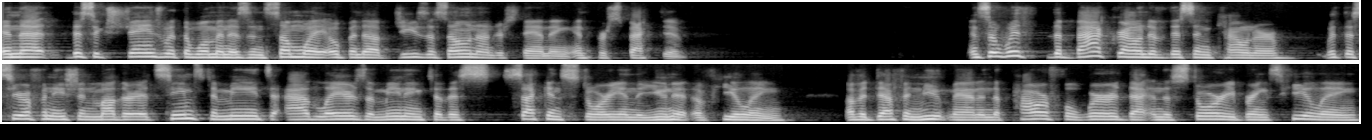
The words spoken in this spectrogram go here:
And that this exchange with the woman has in some way opened up Jesus' own understanding and perspective. And so, with the background of this encounter with the Syrophoenician mother, it seems to me to add layers of meaning to this second story in the unit of healing of a deaf and mute man and the powerful word that in the story brings healing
